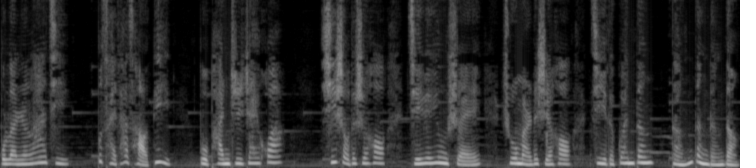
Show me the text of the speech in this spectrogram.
不乱扔垃圾，不踩踏草地，不攀枝摘花，洗手的时候节约用水，出门的时候记得关灯，等等等等。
